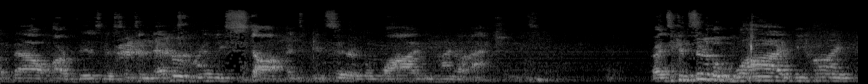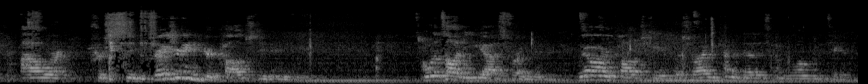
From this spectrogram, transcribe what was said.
about our business, and to never really stop and to consider the why behind our actions. Right? To consider the why behind our pursuits. Raise your hand if you're a college student. I want to talk to you guys for a minute. We are on a college campus, right? We kind of know this comes along with the territory.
